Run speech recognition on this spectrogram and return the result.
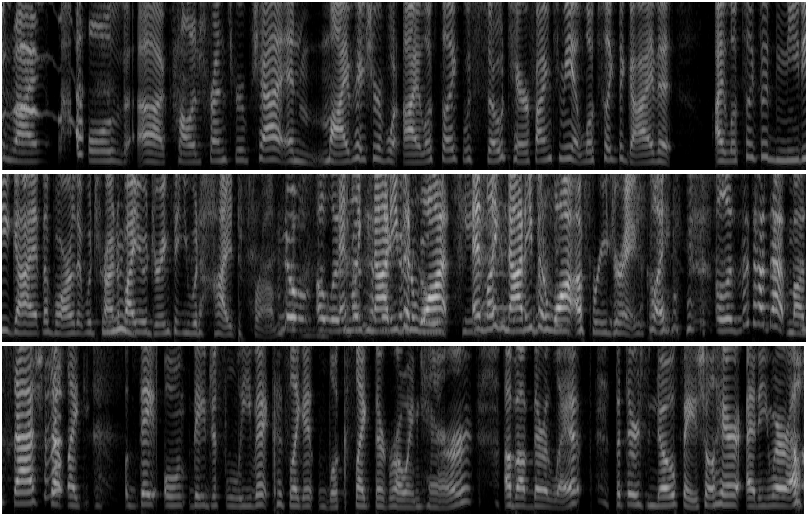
in my old uh, college friends group chat, and my picture of what I looked like was so terrifying to me. It looked like the guy that I looked like the needy guy at the bar that would try to buy you a drink that you would hide from. no, Elizabeth and like had, not a even want goatee. and like not even want a free drink. Like Elizabeth had that mustache that like they own they just leave it because like it looks like they're growing hair above their lip, but there's no facial hair anywhere else.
